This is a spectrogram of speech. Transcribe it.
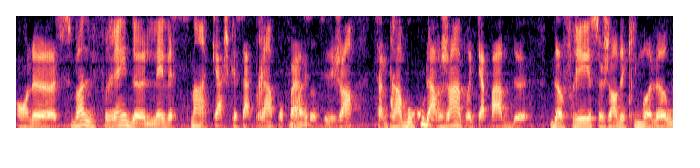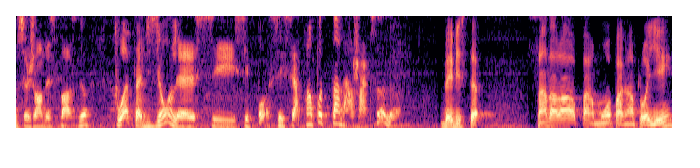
on a souvent le frein de l'investissement en cash que ça prend pour faire Ouais. ça. Tu sais, gens, ça me prend beaucoup d'argent pour être capable de- d'offrir ce genre de climat-là ou ce genre d'espace-là. Toi, ta vision, là, c'est c'est pas, c'est- ça prend pas tant d'argent que ça. Là. Baby step. 100 dollars par mois par employé.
